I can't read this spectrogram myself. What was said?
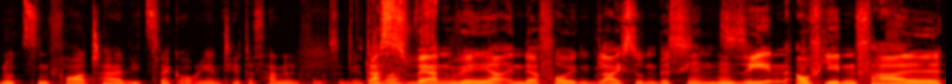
Nutzen, Vorteil, wie zweckorientiertes Handeln funktioniert. Das oder? werden wir ja in der Folge gleich so ein bisschen sehen. Auf jeden Fall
